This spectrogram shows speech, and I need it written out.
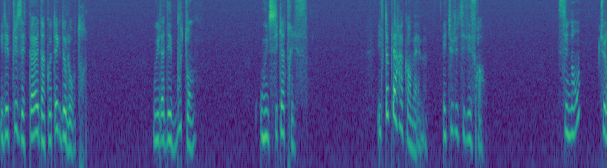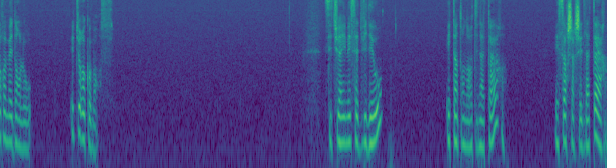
il est plus épais d'un côté que de l'autre, ou il a des boutons, ou une cicatrice. Il te plaira quand même, et tu l'utiliseras. Sinon, tu le remets dans l'eau, et tu recommences. Si tu as aimé cette vidéo, éteins ton ordinateur et sors chercher de la terre.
